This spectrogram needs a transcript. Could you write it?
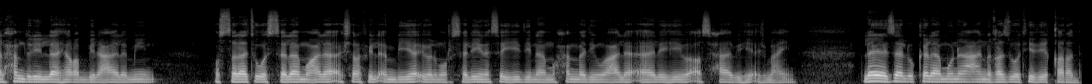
الحمد لله رب العالمين والصلاة والسلام على أشرف الأنبياء والمرسلين سيدنا محمد وعلى آله وأصحابه أجمعين لا يزال كلامنا عن غزوة ذي قرد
